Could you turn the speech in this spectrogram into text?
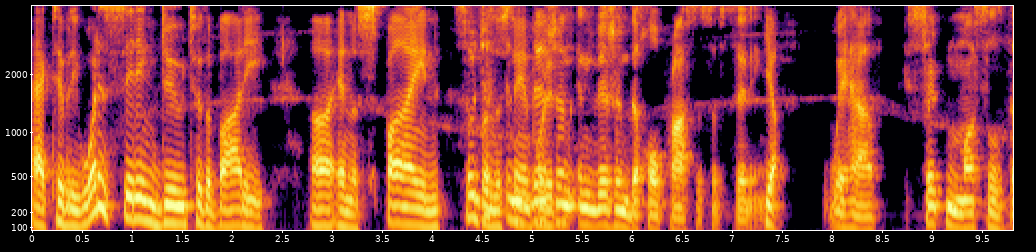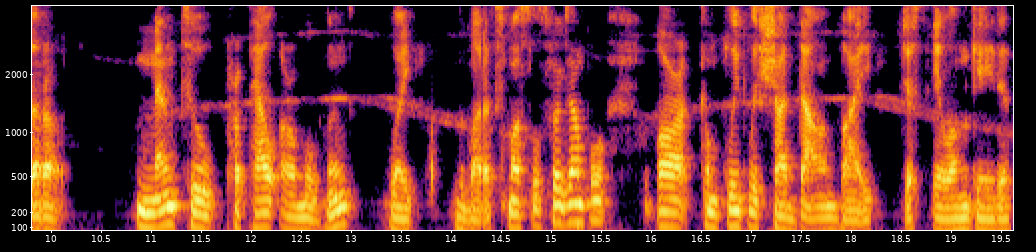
activity. What does sitting do to the body uh, and the spine So from just the standpoint? of, envision, envision the whole process of sitting. yeah, we have certain muscles that are meant to propel our movement, like the buttocks muscles, for example, are completely shut down by just elongated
